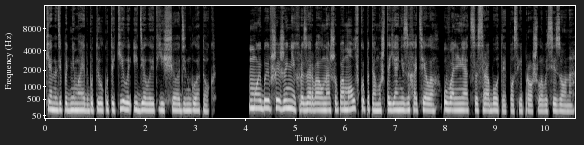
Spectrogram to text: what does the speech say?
Кеннеди поднимает бутылку текилы и делает еще один глоток. Мой бывший жених разорвал нашу помолвку, потому что я не захотела увольняться с работы после прошлого сезона.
